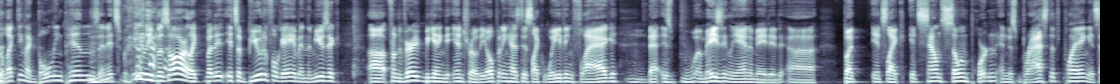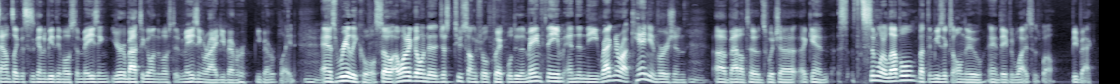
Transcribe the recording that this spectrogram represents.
collecting like bowling pins, and it's really bizarre. Like, but it, it's a beautiful game, and the music uh, from the very beginning, the intro, the opening has this like waving flag that is amazingly animated. Uh, but it's like it sounds so important and this brass that's playing it sounds like this is going to be the most amazing you're about to go on the most amazing ride you've ever you've ever played. And it's really cool. So i want to go into just two songs real quick. We'll do the main theme and then the ragnarok canyon version of battletoads which uh, again s- similar level but the music's all new and david wise as well. Be back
